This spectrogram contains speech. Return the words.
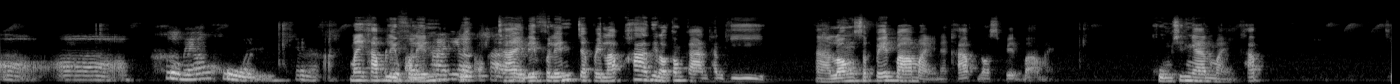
อ๋อคือไม่ต้องคูณใช่ไหมคะไม่ครับ reference ค่าที่เราต้องการใช่ reference จะไปรับค่าที่เราต้องการทันทีอ่าลอง space bar ใหม่นะครับ ลอง space bar ใหม่ คุมชิ้นงานใหม่ครับ โอเค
